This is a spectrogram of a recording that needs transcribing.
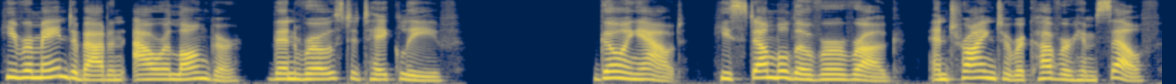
He remained about an hour longer, then rose to take leave. Going out, he stumbled over a rug, and trying to recover himself,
